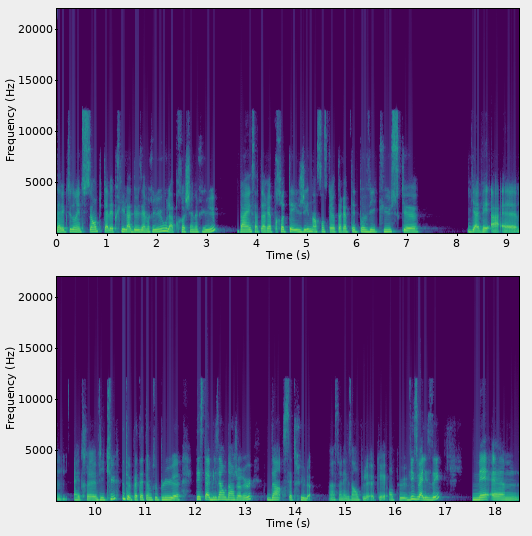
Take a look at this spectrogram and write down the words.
Tu avais écouté ton intuition, puis tu avais pris la deuxième rue ou la prochaine rue, ben ça t'aurait protégé dans le sens que tu n'aurais peut-être pas vécu ce que il y avait à euh, être vécu, de peut-être un peu plus euh, déstabilisant ou dangereux dans cette rue-là. Hein, c'est un exemple qu'on peut visualiser, mais euh,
